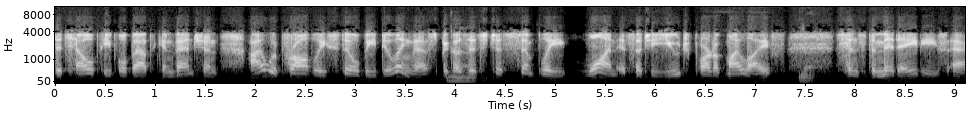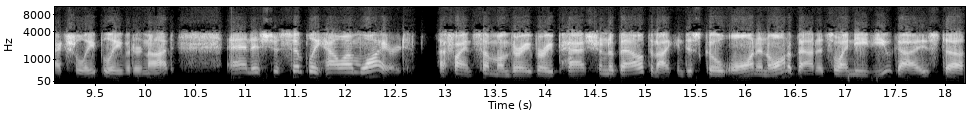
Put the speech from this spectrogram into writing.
to tell people about the convention, I would probably still be doing this because yeah. it's just simply one. It's such a huge part of my life yeah. since the mid '80s, actually, believe it or not, and it's just simply how I'm wired. I find something I'm very, very passionate about, and I can just go on and on about it. So I need you guys to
